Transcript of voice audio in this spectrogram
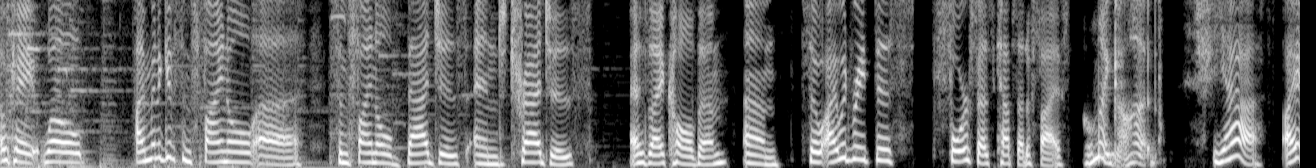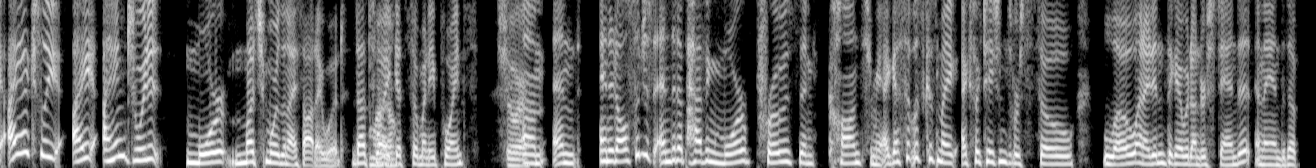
Okay, well, I'm gonna give some final uh some final badges and trages, as I call them. Um, so I would rate this four fez caps out of five. Oh my god. Yeah. I, I actually I, I enjoyed it more much more than I thought I would. That's why I get so many points. Sure. Um and and it also just ended up having more pros than cons for me. I guess it was because my expectations were so low and I didn't think I would understand it, and I ended up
